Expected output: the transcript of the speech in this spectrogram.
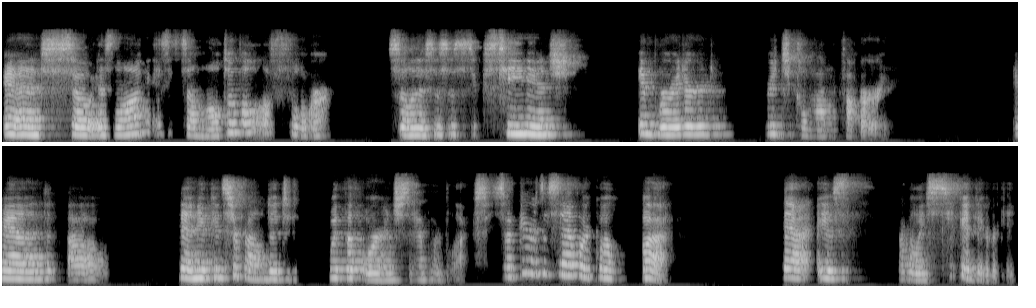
And so as long as it's a multiple of four, so this is a sixteen inch embroidered rich cloth cover. And uh, then you can surround it with the four inch sampler blocks. So here's a sampler quilt, but that is probably secondary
